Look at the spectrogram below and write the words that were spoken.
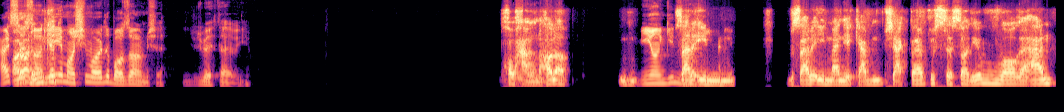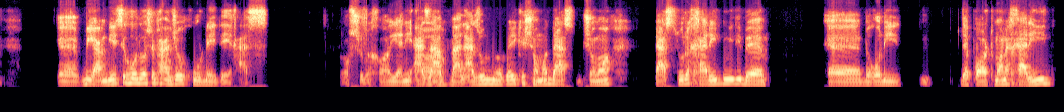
هر آره، آره، ثانیه یه ماشین وارد بازار میشه. اینجوری بهتره بگیم. خب همونه. حالا میانگین سر. این سر این من یک کم شک دارم تو سه ثانیه واقعا میگم یه سی هلوش پنجاه خورده دقیقه است راستشو بخوای یعنی از آه. اول از اون موقعی که شما دست شما دستور خرید میدی به به قولی دپارتمان خرید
